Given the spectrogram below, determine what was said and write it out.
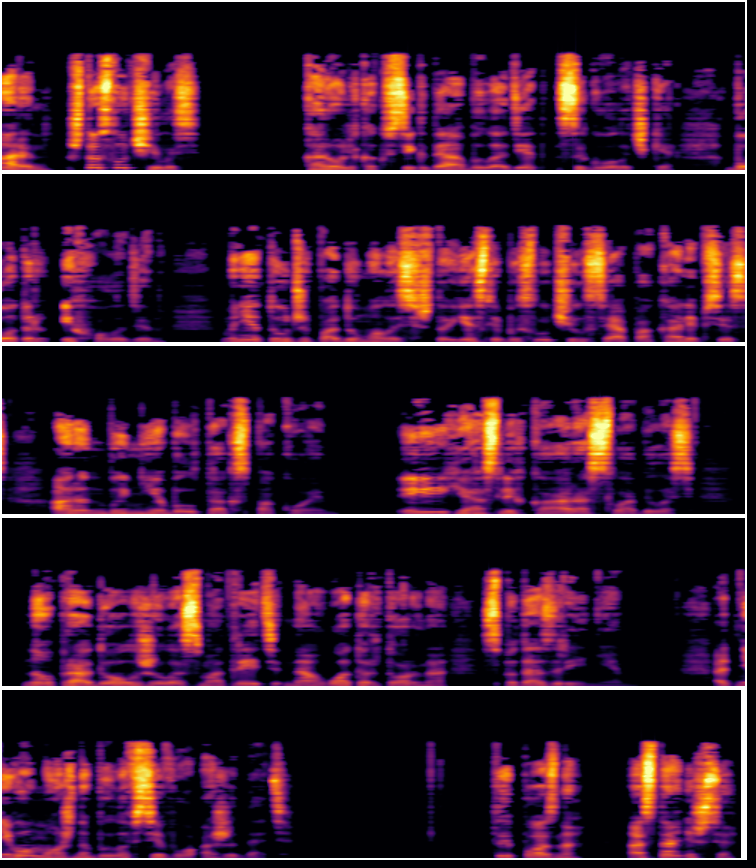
Арен, что случилось?» Король, как всегда, был одет с иголочки, бодр и холоден. Мне тут же подумалось, что если бы случился апокалипсис, Арен бы не был так спокоен. И я слегка расслабилась, но продолжила смотреть на Уотерторна с подозрением. От него можно было всего ожидать. «Ты поздно», Останешься?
